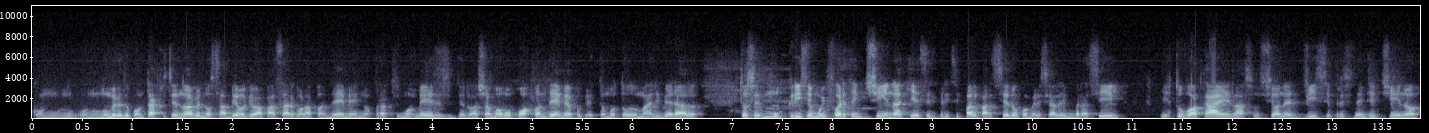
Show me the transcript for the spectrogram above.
un, un, número de contagios enorme, no sabemos qué va a pasar con la pandemia en los próximos meses, lo llamamos post-pandemia porque estamos todos más liberados. Entonces, muy, crisis muy fuerte en China, que es el principal parcero comercial en Brasil, estuvo acá la Asunción el vicepresidente chino,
